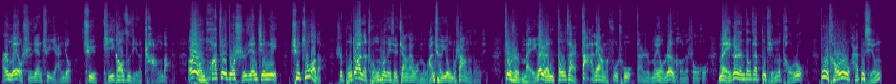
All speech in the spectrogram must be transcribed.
而没有时间去研究，去提高自己的长板。而我们花最多时间精力去做的。是不断的重复那些将来我们完全用不上的东西，就是每个人都在大量的付出，但是没有任何的收获。每个人都在不停的投入，不投入还不行，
